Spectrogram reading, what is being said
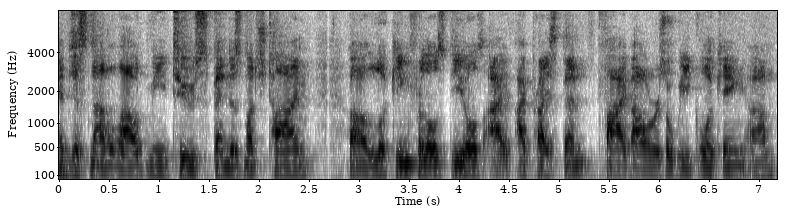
and just not allowed me to spend as much time uh, looking for those deals. I, I probably spend five hours a week looking. Um,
